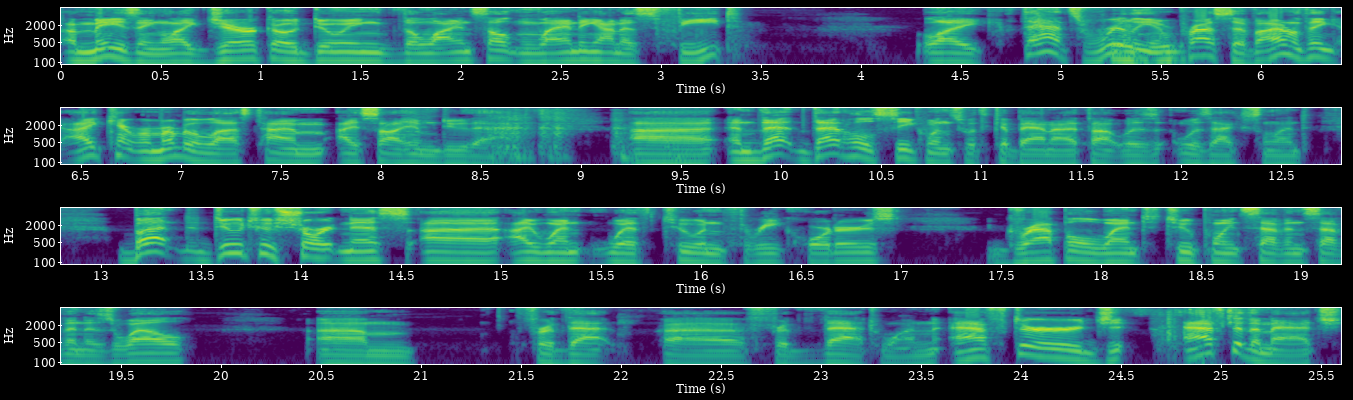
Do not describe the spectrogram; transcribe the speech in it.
amazing, like Jericho doing the Lionsault and landing on his feet. Like that's really impressive. I don't think I can't remember the last time I saw him do that. Uh, and that that whole sequence with Cabana I thought was was excellent. But due to shortness, uh, I went with two and three quarters. Grapple went two point seven seven as well. Um, for that uh, for that one. After J- after the match,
